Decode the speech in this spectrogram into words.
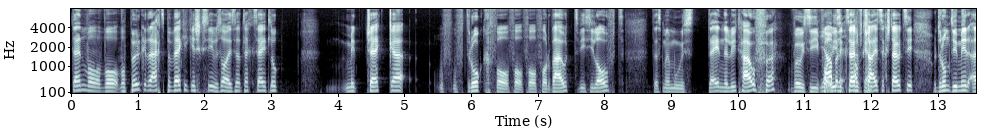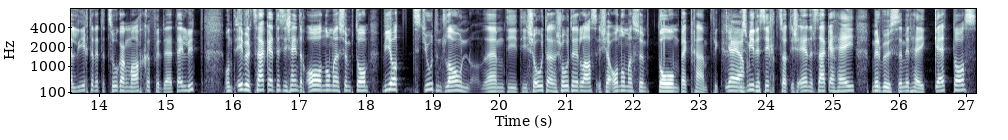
dann, wo, wo, wo die Bürgerrechtsbewegung war und so, ich hat gesagt, schau, wir checken auf, auf Druck von, von, von, von der Welt, wie sie läuft, dass man muss diesen Leuten helfen weil sie von Ja, unserer Gesellschaft okay. scheiße gestellt sind. Und darum tun wir einen erleichterten Zugang machen für die, die Leute. Und ich würde sagen, das ist eigentlich auch nur ein Symptom, wie auch Student Loan, ähm, die, die Schulden, der Schuldenerlass, ist ja auch nur eine Symptombekämpfung. Ja, ja. Aus meiner Sicht sollte ich eher sagen, hey, wir wissen, wir haben Ghettos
